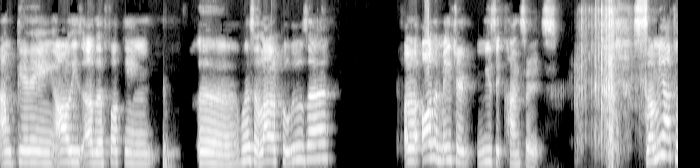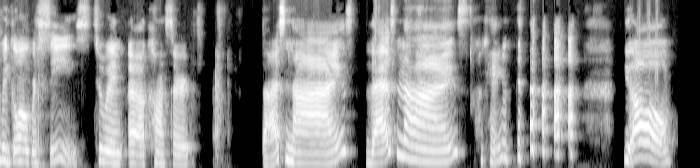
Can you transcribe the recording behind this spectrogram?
I'm getting all these other fucking uh what is it, Lollapalooza? Uh, all the major music concerts. Some y'all could be going overseas to a uh, concert. That's nice. That's nice. Okay. Y'all,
